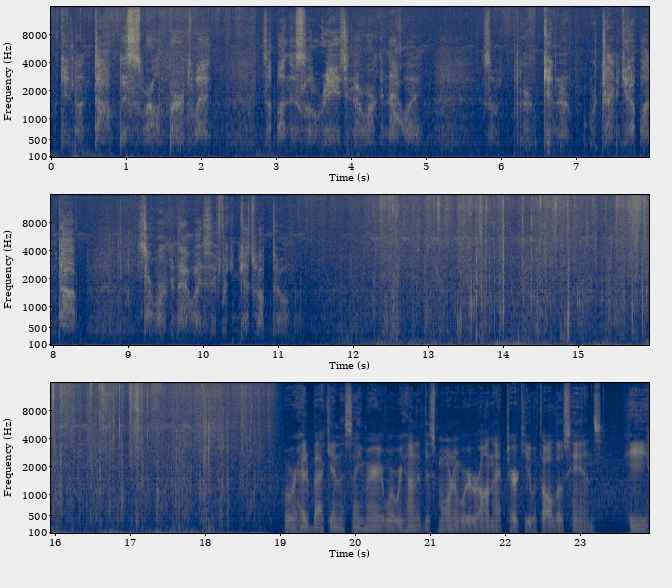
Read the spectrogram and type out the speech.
We're getting on top. This is where all the birds went. It's up on this little ridge, and they're working that way. So we're getting, we're trying to get up on top, start working that way, see if we can catch up to them. Well, we're headed back in the same area where we hunted this morning. We were on that turkey with all those hens. He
